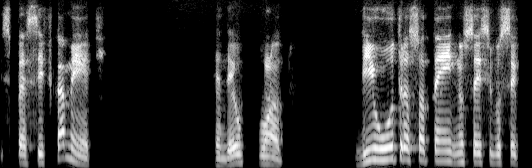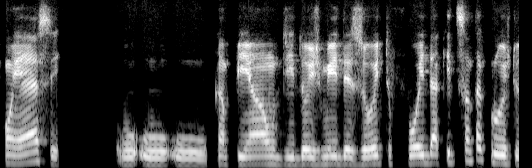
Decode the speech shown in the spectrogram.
especificamente. Entendeu? Pronto. De Ultra só tem, não sei se você conhece, o, o, o, campeão de 2018 foi daqui de Santa Cruz, do,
